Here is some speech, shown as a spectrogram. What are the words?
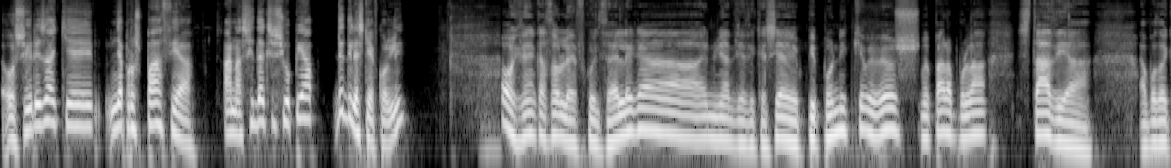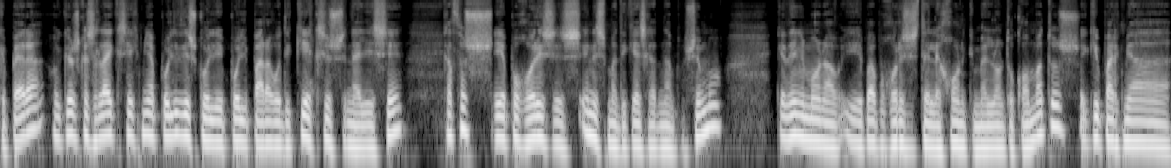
ο ΣΥΡΙΖΑ και μια προσπάθεια ανασύνταξης η οποία δεν τη λες και εύκολη. Όχι, δεν είναι καθόλου εύκολη θα έλεγα. Είναι μια διαδικασία επίπονη και βεβαίως με πάρα πολλά στάδια από εδώ και πέρα. Ο κ. Κασελάκης έχει μια πολύ δύσκολη πολυπαραγωγική εξίσωση να λύσει, καθώς οι αποχωρήσεις είναι σημαντικές κατά την άποψή μου και δεν είναι μόνο οι αποχωρήσεις τελεχών και μελών του κόμματος. Εκεί υπάρχει μια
